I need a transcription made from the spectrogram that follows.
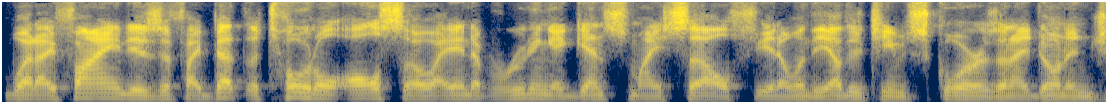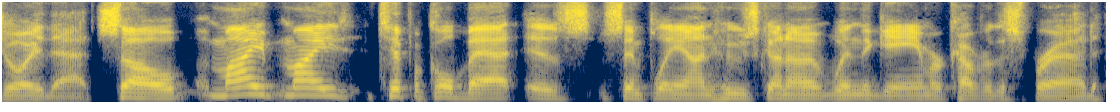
What I find is if I bet the total also, I end up rooting against myself, you know, when the other team scores and I don't enjoy that. So my my typical bet is simply on who's going to win the game or cover the spread.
